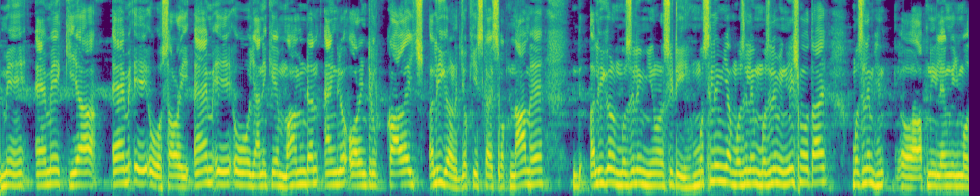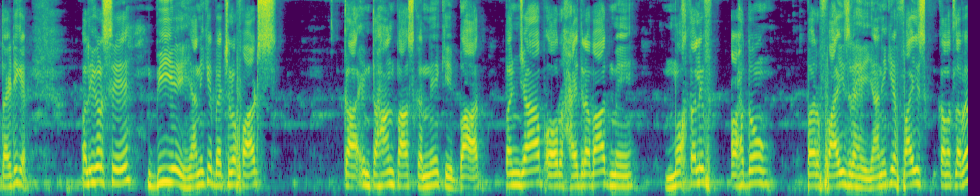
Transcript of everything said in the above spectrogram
में एमए किया एम ए सॉरी एम यानी कि Mohammedan Anglo Oriental college, Aligarh, जो कि इसका इस वक्त नाम है। अलीगढ़ मुस्लिम यूनिवर्सिटी, मुस्लिम या मुस्लिम मुस्लिम इंग्लिश में होता है, मुस्लिम अपनी लैंग्वेज में होता है, ठीक है। अलीगढ़ से बीए यानी कि बैचलर ऑफ़ आर्ट्स का इम्तहान पास करने के बाद पंजाब और हैदराबाद में मुख्तलिफ़ अहदों पर फाइज रहे, यानी कि फ़ाइज़ का मतलब है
